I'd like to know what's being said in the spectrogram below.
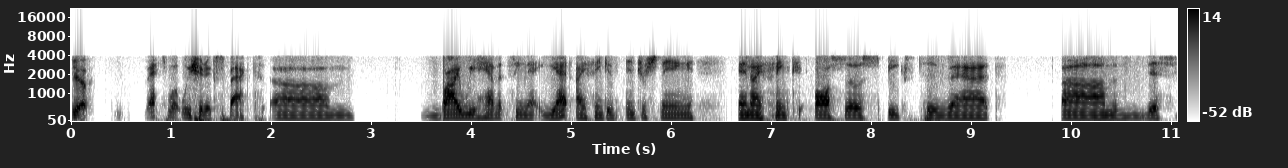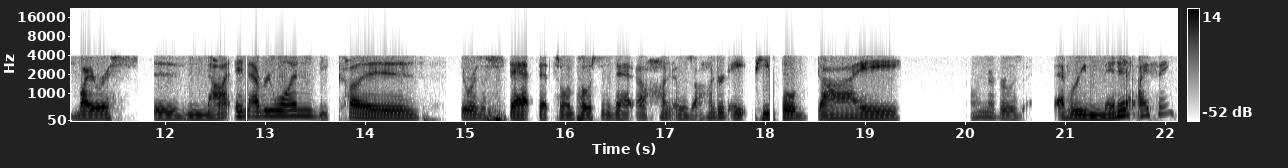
yep that's what we should expect. Um, why we haven't seen that yet, I think, is interesting, and I think also speaks to that um, this virus is not in everyone because there was a stat that someone posted that a hundred it was 108 people die. I don't remember it was every minute. I think.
